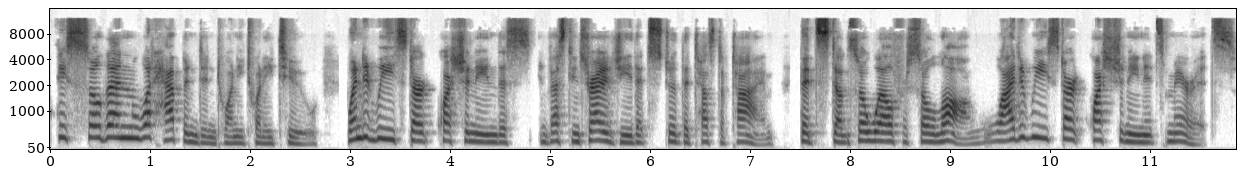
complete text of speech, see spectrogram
Okay, so then what happened in 2022? When did we start questioning this investing strategy that stood the test of time, that's done so well for so long? Why did we start questioning its merits?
